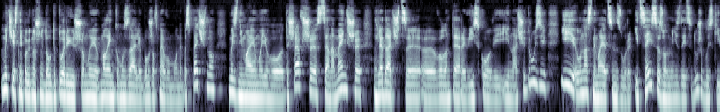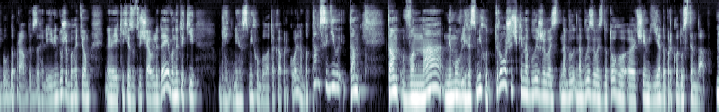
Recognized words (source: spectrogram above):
Ми чесні по відношенню до аудиторії, що ми в маленькому залі, бо в жовтневому небезпечно. Ми знімаємо його дешевше, сцена менше. Глядач це е, волонтери, військові і наші друзі. І у нас немає цензури. І цей сезон, мені здається, дуже близький був до правди взагалі. І він дуже багатьом, е, яких я зустрічав людей, вони такі. Блін, Ліга сміху була така прикольна, бо там сиділи, там, там вона, немов Ліга сміху, трошечки наближилась, наблизилась до того, е, чим є, до прикладу, стендап. Е,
